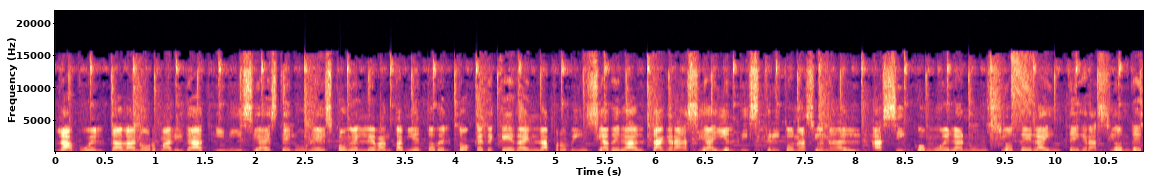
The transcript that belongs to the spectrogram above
La vuelta a la normalidad inicia este lunes con el levantamiento del toque de queda en la provincia de la Altagracia y el Distrito Nacional, así como el anuncio de la integración de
